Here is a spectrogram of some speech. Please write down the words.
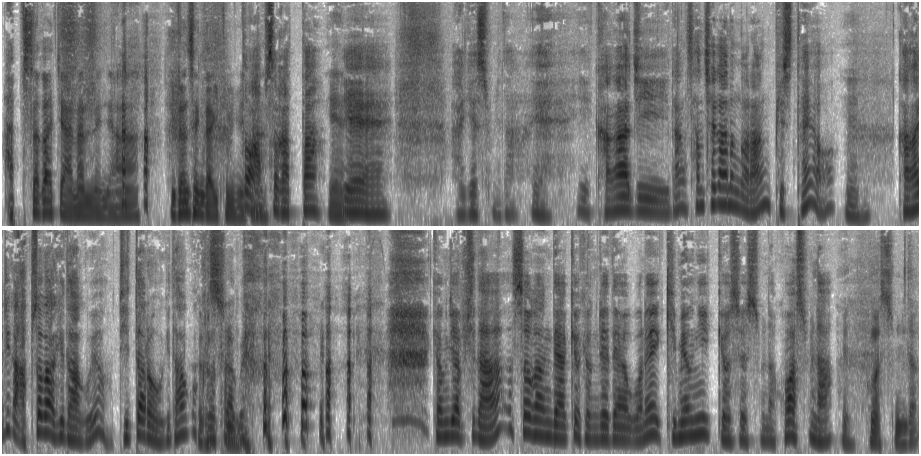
앞서가지 않았느냐 이런 생각이 듭니다. 또 앞서갔다? 예. 예. 알겠습니다. 예. 이 강아지랑 산책하는 거랑 비슷해요. 예. 강아지가 앞서가기도 하고요. 뒤따라오기도 하고 그렇습니다. 그렇더라고요. 경제합시다. 서강대학교 경제대학원의 김영희 교수였습니다. 고맙습니다. 네, 고맙습니다.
